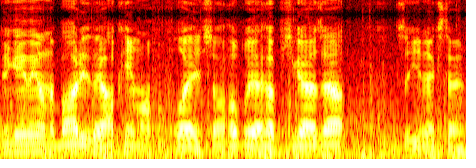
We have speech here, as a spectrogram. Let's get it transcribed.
didn't anything on the body. They all came off a of. So hopefully that helps you guys out. See you next time.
